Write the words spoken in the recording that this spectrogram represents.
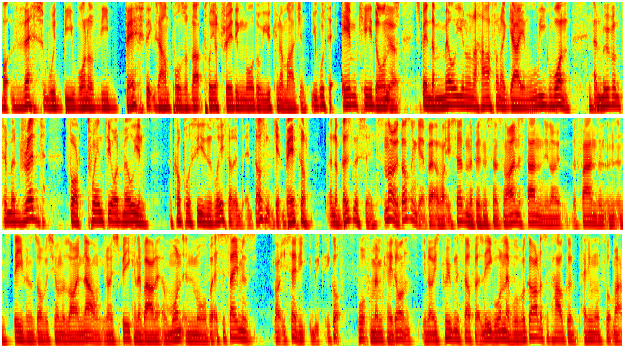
But this would be one of the best examples of that player trading model you can imagine. You go to MK Dons, Yeah. spend a million and a half on a guy in League One, and mm-hmm. move him to Madrid for 20 odd million a couple of seasons later. It, it doesn't get better in a business sense. No, it doesn't get better, like you said, in a business sense. And I understand, you know, the fans and, and, and Stephen's obviously on the line now, you know, speaking about it and wanting more. But it's the same as, like you said, he, he got bought from MK Dons. You know, he's proven himself at League One level, regardless of how good anyone thought Matt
